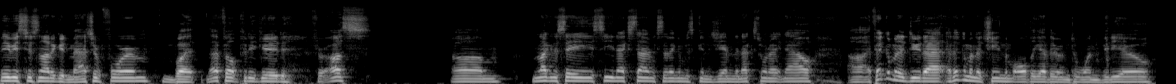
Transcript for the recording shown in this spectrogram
Maybe it's just not a good matchup for him, but that felt pretty good for us. Um, I'm not going to say see you next time because I think I'm just going to jam the next one right now. Uh, I think I'm going to do that. I think I'm going to chain them all together into one video.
